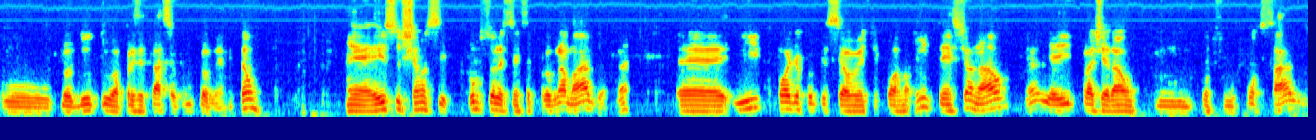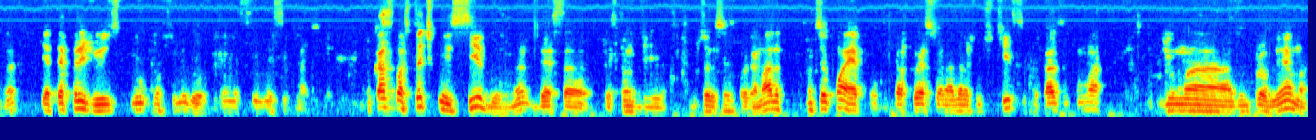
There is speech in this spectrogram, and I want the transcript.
o produto apresentasse algum problema. Então, é, isso chama-se obsolescência programada, né? É, e pode acontecer, obviamente, de forma intencional, né? e aí para gerar um, um, consumo forçado, né? e até prejuízo para o consumidor, né? nesse, nesse caso. Um caso bastante conhecido né, dessa questão de obsolescência programada aconteceu com a Apple, ela foi acionada na justiça por causa de, uma, de, uma, de um problema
